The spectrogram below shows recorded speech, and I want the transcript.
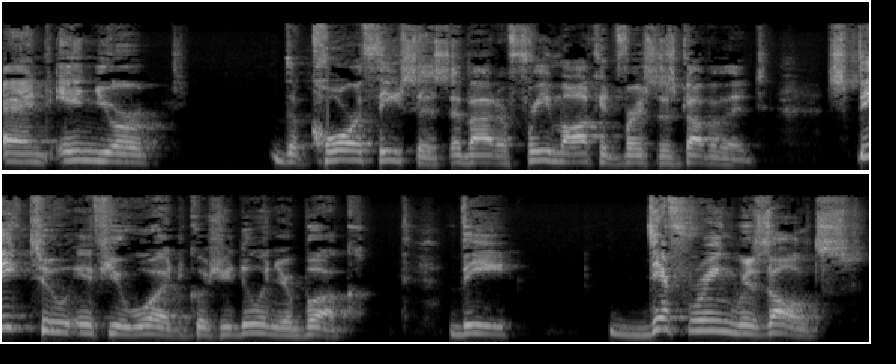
and in your the core thesis about a free market versus government. Speak to, if you would, because you do in your book, the differing results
